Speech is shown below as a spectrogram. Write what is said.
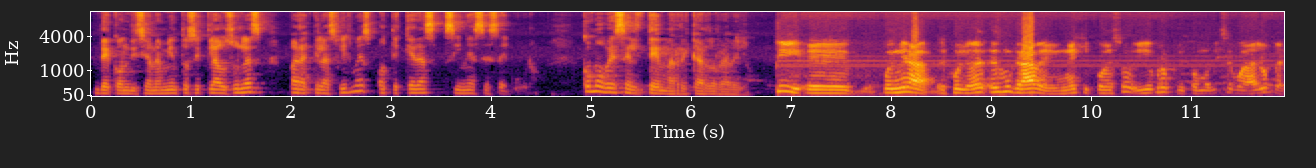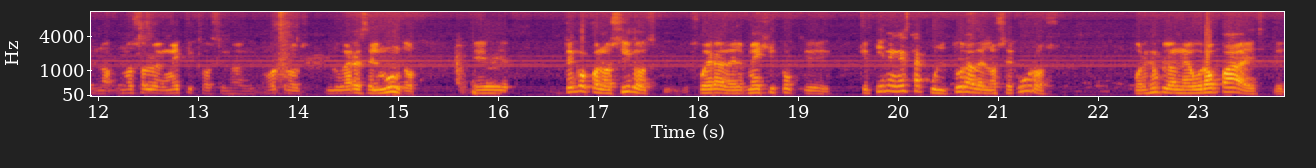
de condicionamientos y cláusulas para que las firmes o te quedas sin ese seguro. ¿Cómo ves el tema, Ricardo Ravelo? Sí, eh, pues mira, Julio, es, muy grave en México eso, y yo creo que como dice Guadalupe, no, no solo en México, sino en otros lugares del mundo. Eh, tengo conocidos fuera de México que, que, tienen esta cultura de los seguros. Por ejemplo, en Europa este,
